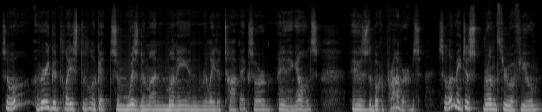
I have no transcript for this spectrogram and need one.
So, a very good place to look at some wisdom on money and related topics or anything else is the book of Proverbs. So, let me just run through a few,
